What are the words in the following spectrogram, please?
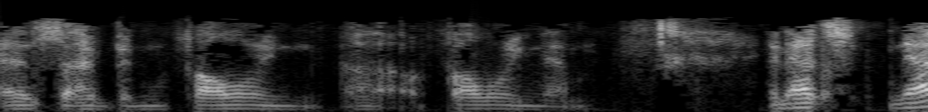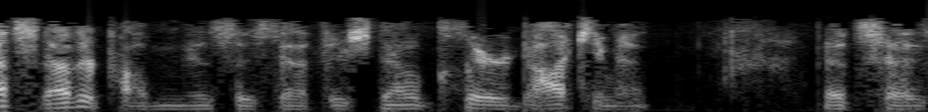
as I've been following following them. And that's that's another problem is is that there's no clear document that says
